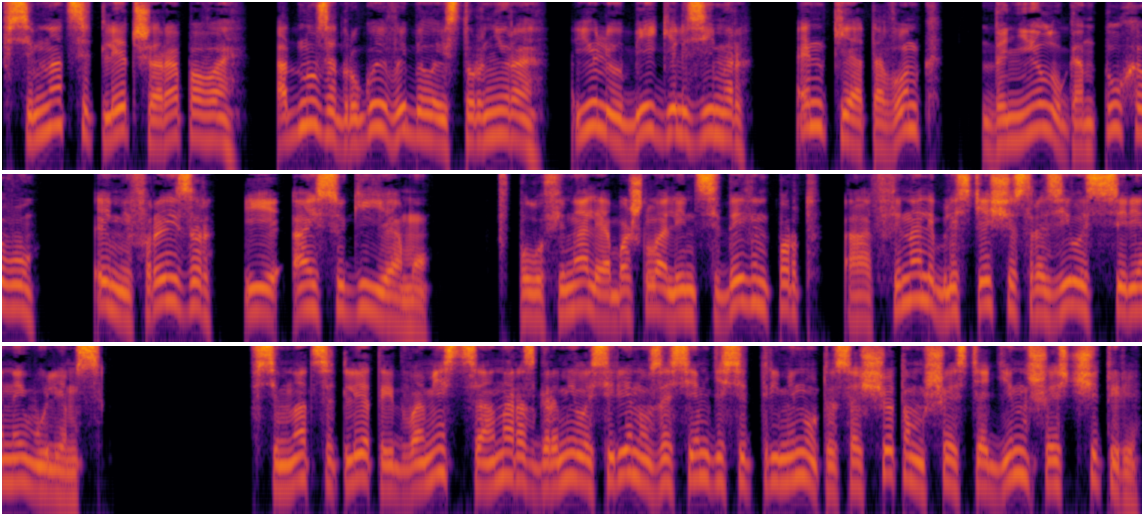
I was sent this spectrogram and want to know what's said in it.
В 17 лет Шарапова одну за другой выбила из турнира Юлию Бейгельзимер, Энкиата Вонг, Даниэлу Гантухову, Эми Фрейзер и Айсу Гияму. В полуфинале обошла Линдси Девинпорт, а в финале блестяще сразилась с Сиреной Уильямс. В 17 лет и 2 месяца она разгромила Сирену за 73 минуты со счетом 6-1-6-4.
